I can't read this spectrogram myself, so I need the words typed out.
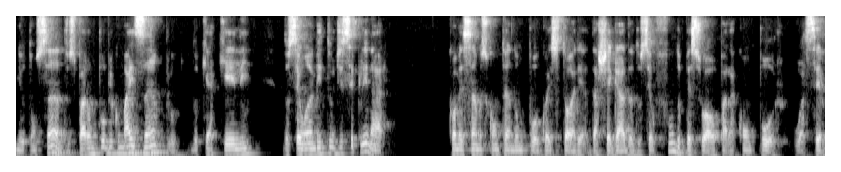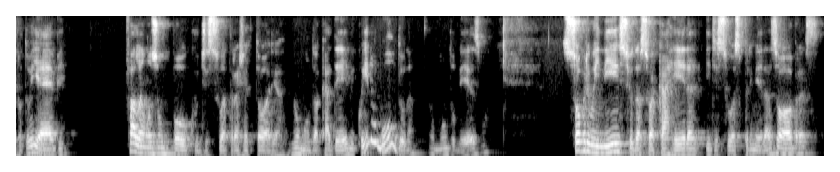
Milton Santos para um público mais amplo do que aquele do seu âmbito disciplinar. Começamos contando um pouco a história da chegada do seu fundo pessoal para compor o acervo do IEB. Falamos um pouco de sua trajetória no mundo acadêmico e no mundo, né? no mundo mesmo. Sobre o início da sua carreira e de suas primeiras obras,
